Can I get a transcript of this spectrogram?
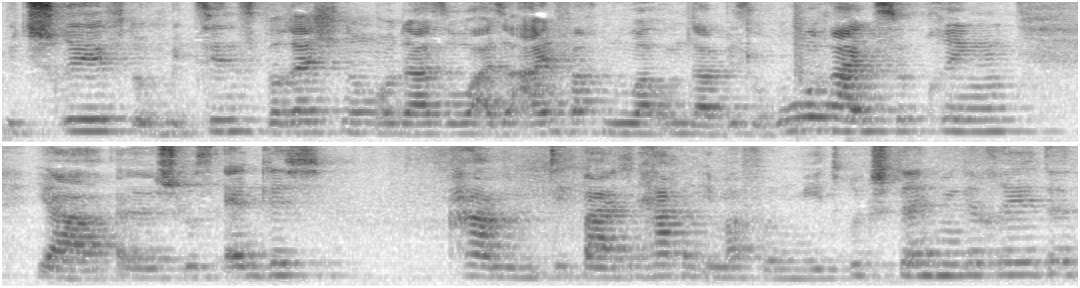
mit Schrift und mit Zinsberechnung oder so, also einfach nur, um da ein bisschen Ruhe reinzubringen. Ja, äh, schlussendlich haben die beiden Herren immer von Mietrückständen geredet.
